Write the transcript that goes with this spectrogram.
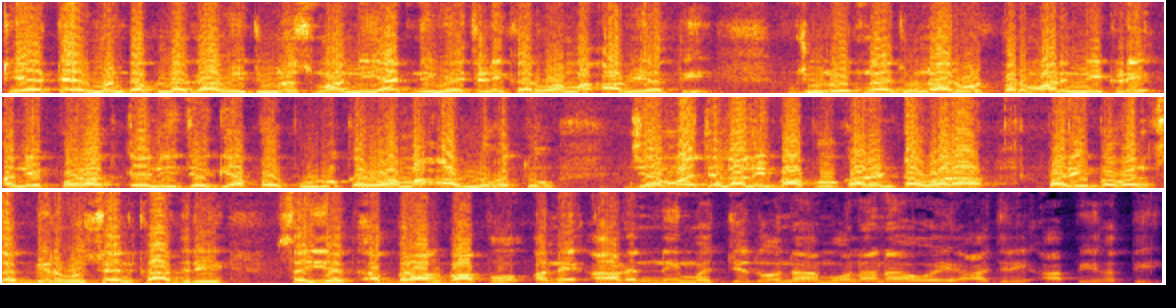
ઠેર ઠેર મંડપ લગાવી જુલુસમાં નિયાજની વહેંચણી કરવામાં આવી હતી. જુલુસના જૂના રૂટ પ્રમાણે નીકળી અને પરત એની જગ્યા પર પૂરું કરવામાં આવ્યું હતું. જેમાં જલાલી બાપુ કારંટાવાળા, પરિભવન સબ્બીર હુસેન કાદરી, સૈયદ અબરાલ બાપુ અને આણંદની મસ્જિદોના મૌલાનાઓએ હાજરી આપી હતી.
